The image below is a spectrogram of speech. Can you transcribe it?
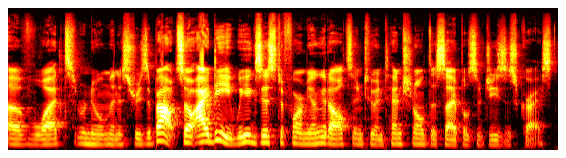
of what Renewal Ministry is about. So, ID, we exist to form young adults into intentional disciples of Jesus Christ.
